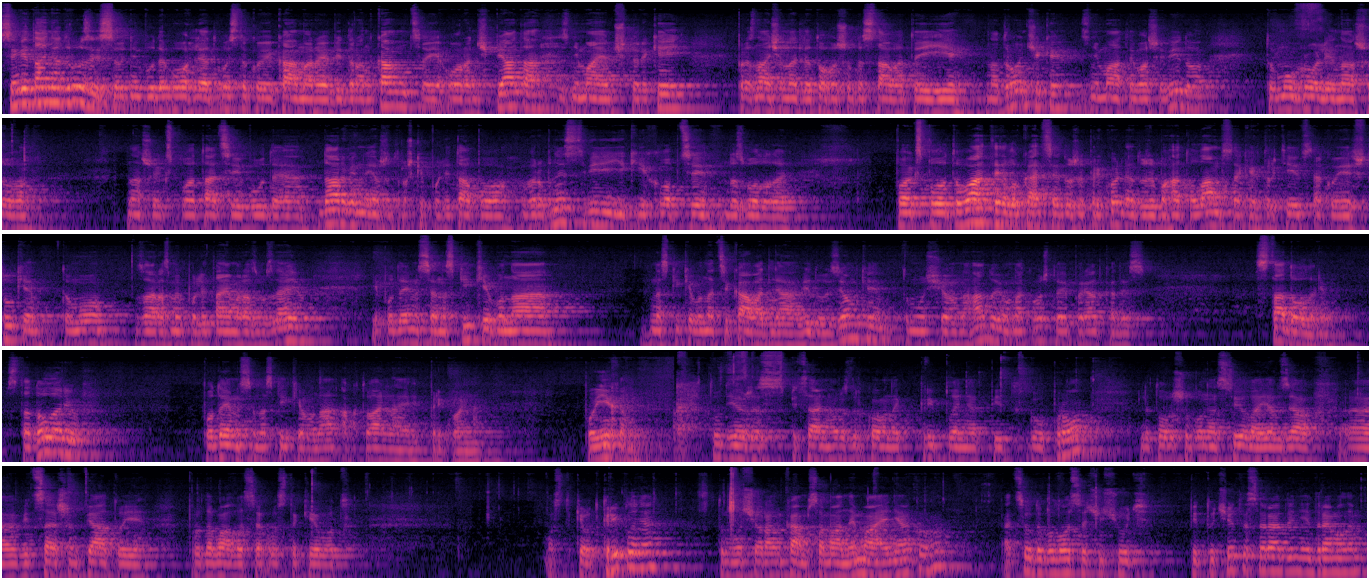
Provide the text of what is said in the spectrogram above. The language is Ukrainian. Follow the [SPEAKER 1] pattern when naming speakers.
[SPEAKER 1] Всім вітання, друзі! Сьогодні буде огляд ось такої камери від Rancam. Це є Orange 5, знімає в 4K. Призначена для того, щоб ставити її на дрончики, знімати ваше відео. Тому в ролі нашого, нашої експлуатації буде Дарвін. Я вже трошки політав по виробництві, які хлопці дозволили поексплуатувати. Локація дуже прикольна, дуже багато ламп, всяких дротів, всякої штуки. Тому зараз ми політаємо разом з нею і подивимося, наскільки вона, наскільки вона цікава для відеозйомки, тому що нагадую, вона коштує порядка десь 100 доларів. 100 доларів. Подивимося, наскільки вона актуальна і прикольна. Поїхали. Тут є вже спеціально роздруковане кріплення під GoPro. Для того, щоб вона сіла, я взяв е, від Session 5 продавалося ось таке от, ось таке от кріплення, тому що ранкам сама немає ніякого. А цю довелося чуть-чуть підточити всередині дремелем,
